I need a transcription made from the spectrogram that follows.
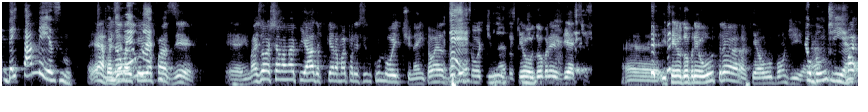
de- deitar mesmo. É, mas não era é o que eu ia uma- fazer. É, mas eu achava mais piada, porque era mais parecido com noite, né? Então era dobre É, noite, né? Do que o dobre viete. É, e tem o dobre ultra, que é o bom dia. É o né? bom dia. Mas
